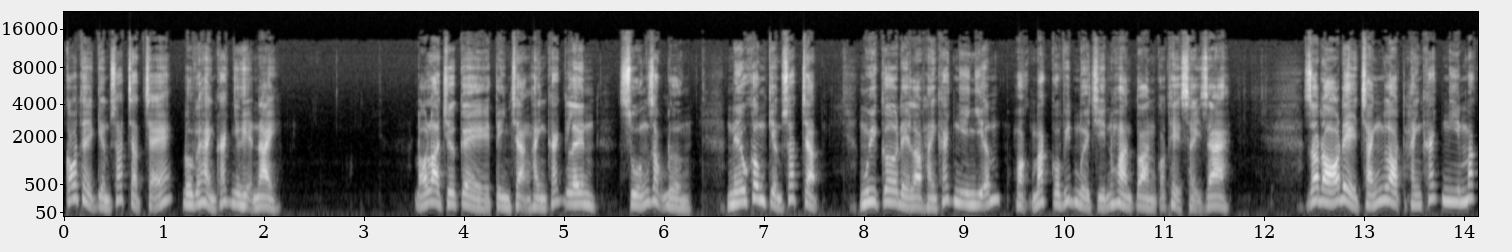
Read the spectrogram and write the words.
có thể kiểm soát chặt chẽ đối với hành khách như hiện nay. Đó là chưa kể tình trạng hành khách lên, xuống dọc đường. Nếu không kiểm soát chặt, nguy cơ để lọt hành khách nghi nhiễm hoặc mắc COVID-19 hoàn toàn có thể xảy ra. Do đó, để tránh lọt hành khách nghi mắc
